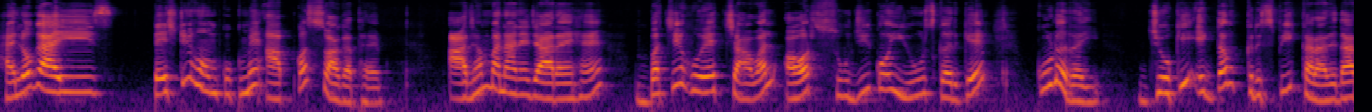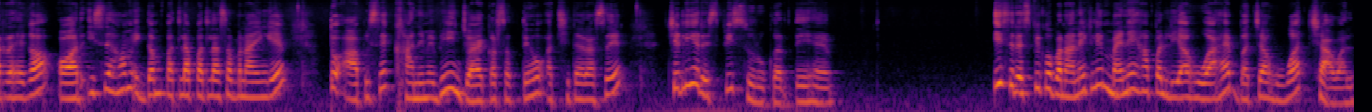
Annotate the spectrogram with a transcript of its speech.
Hello guys, tasty home cook में आपका स्वागत है। आज हम बनाने जा रहे हैं बचे हुए चावल और सूजी को यूज़ करके कुड़ रई, जो कि एकदम क्रिस्पी करारेदार रहेगा और इसे हम एकदम पतला पतला सा बनाएँगे। तो आप इसे खाने में भी इंजॉय कर सकते हो अच्छी तरह से। चलिए रेसिपी शुरू करते हैं। इस रेसिपी को बनाने के लिए मैंने यहाँ पर लिया हुआ है बचा हुआ चावल।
